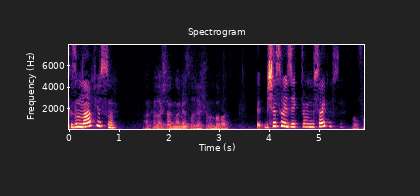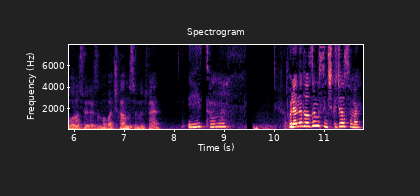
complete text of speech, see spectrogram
Kızım ne yapıyorsun? Arkadaşlarına mesajlaşıyorum baba. E, Bir şey söyleyecektim. Müsait misin? Baba sonra söylersin baba. Çıkar mısın lütfen? İyi tamam. De hazır mısın? Çıkacağız hemen.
